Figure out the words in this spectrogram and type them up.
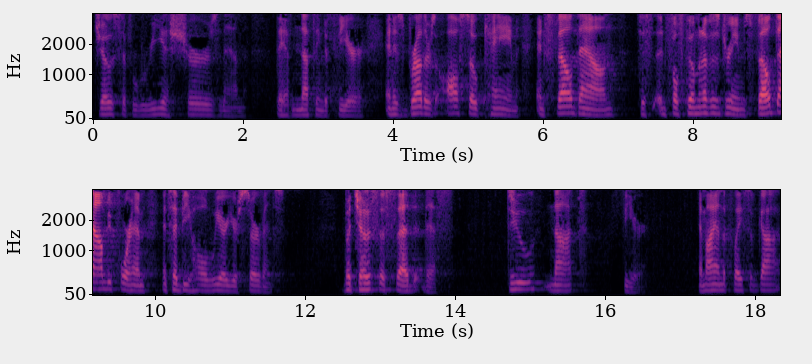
Joseph reassures them they have nothing to fear. And his brothers also came and fell down just in fulfillment of his dreams, fell down before him and said, Behold, we are your servants. But Joseph said this Do not fear. Am I in the place of God?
